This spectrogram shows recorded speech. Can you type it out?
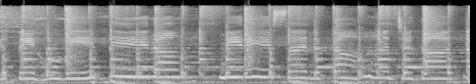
सिर पे हुए तेरा मेरे सर ताज दाता।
